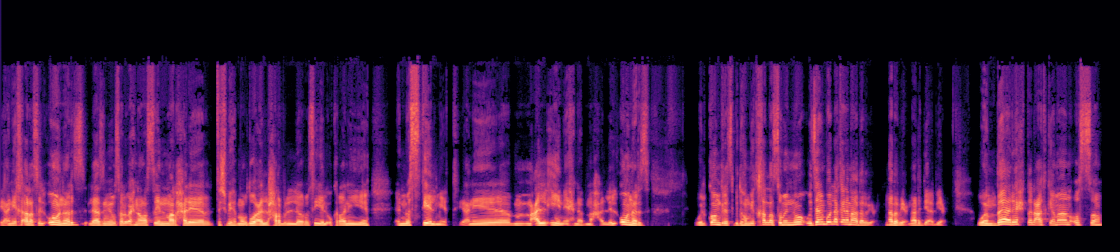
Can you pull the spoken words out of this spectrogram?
يعني خلص ال owners لازم يوصلوا. إحنا واصلين لمرحله بتشبه موضوع الحرب الروسية الأوكرانية إنه stalemate يعني معلقين إحنا بمحل. ال owners والكونغرس بدهم يتخلصوا منه ما بقول لك أنا ما ببيع ما ببيع ما بدي أبيع. وامبارح طلعت كمان قصة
